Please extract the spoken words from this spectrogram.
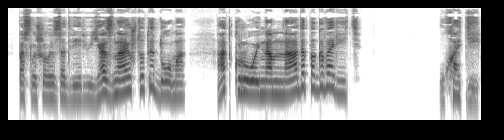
— послышалось за дверью. — Я знаю, что ты дома. Открой, нам надо поговорить. — Уходи!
